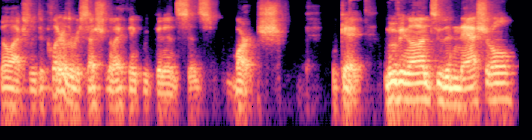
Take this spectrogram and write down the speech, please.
they'll actually declare the recession that I think we've been in since March. Okay, moving on to the national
